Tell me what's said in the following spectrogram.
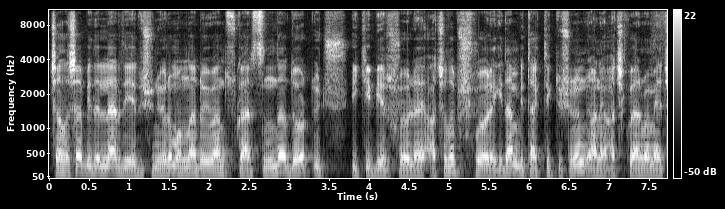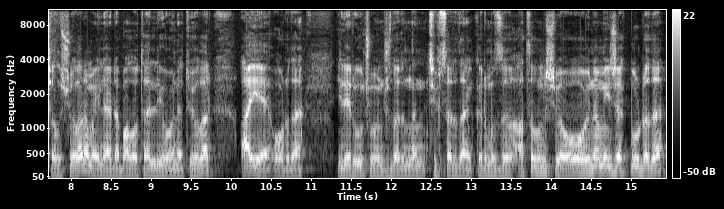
çalışabilirler diye düşünüyorum. Onlar da Juventus karşısında 4-3-2-1 şöyle açılıp şöyle giden bir taktik düşünün. Yani açık vermemeye çalışıyorlar ama ileride Balotelli'yi oynatıyorlar. Aye orada ileri uç oyuncularından çift sarıdan kırmızı atılmış ve o oynamayacak burada da.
